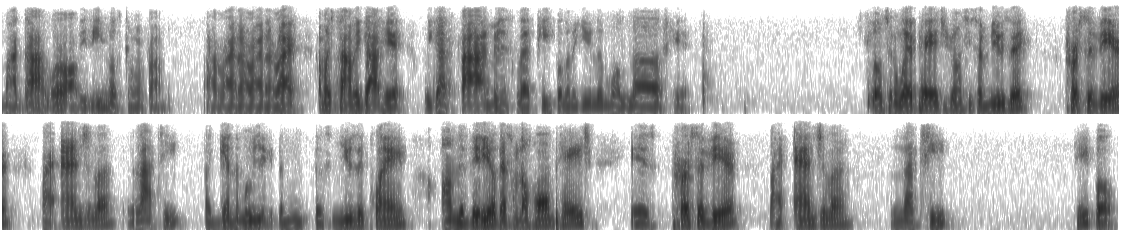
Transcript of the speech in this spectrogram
My God, where are all these emails coming from? All right, all right, all right. How much time we got here? We got five minutes left, people. Let me give you a little more love here. Go to the webpage. You're going to see some music. Persevere by Angela Lati. Again, the music, the, this music playing on the video that's on the home page is Persevere by Angela Lati. People,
